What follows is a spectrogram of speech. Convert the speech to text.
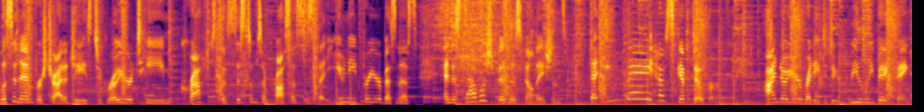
Listen in for strategies to grow your team, craft the systems and processes that you need for your business, and establish business foundations that you may have skipped over. I know you're ready to do really big things,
